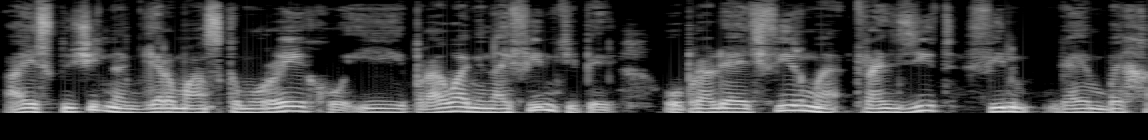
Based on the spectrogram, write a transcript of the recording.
а исключительно Германскому рейху, и правами на фильм теперь управляет фирма «Транзит Фильм ГМБХ».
